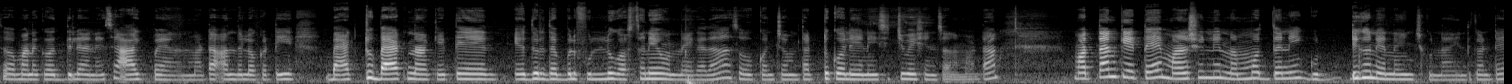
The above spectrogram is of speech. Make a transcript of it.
సో మనకు వద్దులే అనేసి ఆగిపోయాను అనమాట అందులో ఒకటి బ్యాక్ టు బ్యాక్ నాకైతే ఎదురు దెబ్బలు ఫుల్గా వస్తూనే ఉన్నాయి కదా. సో కొంచెం తట్టుకోలేని సిచ్యువేషన్స్ అనమాట మొత్తానికైతే మనుషుల్ని నమ్మొద్దని గుడ్డిగా నిర్ణయించుకున్నా. ఎందుకంటే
